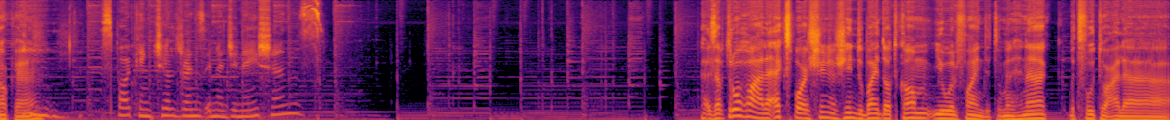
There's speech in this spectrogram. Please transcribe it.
okay. Sparking children's imaginations. إذا بتروحوا على اكسبو 2020 دبي dot com you will find it ومن هناك بتفوتوا على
